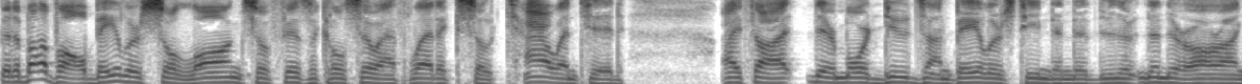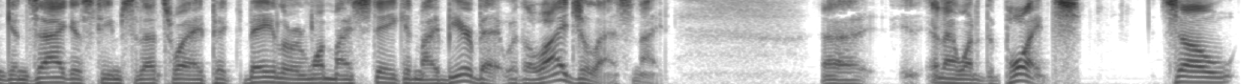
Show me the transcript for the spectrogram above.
But above all, Baylor's so long, so physical, so athletic, so talented. I thought there are more dudes on Baylor's team than, the, than there are on Gonzaga's team, so that's why I picked Baylor and won my stake in my beer bet with Elijah last night. Uh, and I wanted the points. So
